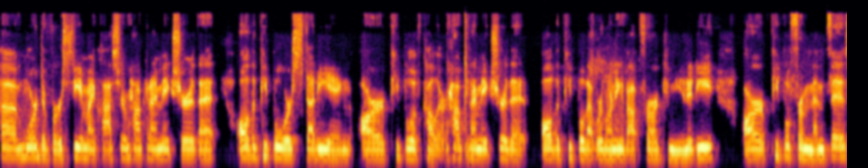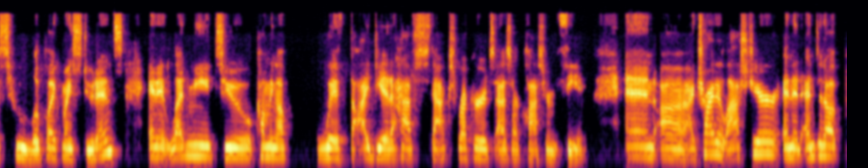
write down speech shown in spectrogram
uh, more diversity in my classroom? How can I make sure that all the people we're studying are people of color? How can I make sure that all the people that we're learning about for our community are people from Memphis who look like my students? And it led me to coming up with the idea to have Stax records as our classroom theme. And uh, I tried it last year and it ended up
